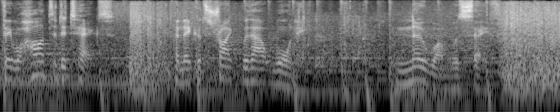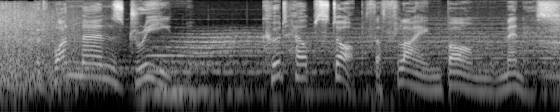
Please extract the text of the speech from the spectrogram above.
They were hard to detect, and they could strike without warning. No one was safe. But one man's dream could help stop the flying bomb menace.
